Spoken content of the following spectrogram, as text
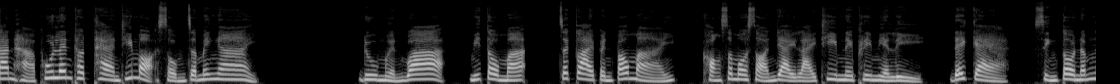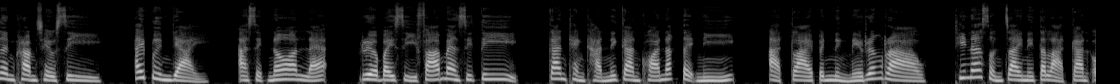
การหาผู้เล่นทดแทนที่เหมาะสมจะไม่ง่าย ดูเหมือนว่า มิโตมะ จะกลายเป็นเป้าหมาย ของสโมสรใหญ่หลายทีมในพรีเมียร์ลีกได้แก่ สิงโตน้ำเงินครัมเชลซี ไอ้ปืนใหญ่ อาเซนอลและเรือใบสีฟ้าแมนซิตี้ การแข่งขันในการคว้านักเตะนี้ อาจกลายเป็นหนึ่งในเรื่องราว ที่น่าสนใจในตลาดการโอ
